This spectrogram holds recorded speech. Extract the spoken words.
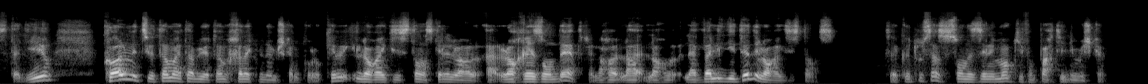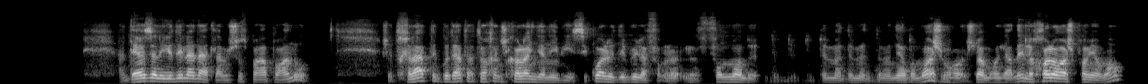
C'est-à-dire, quelle est leur existence, quelle est leur, raison d'être, la, validité de leur existence? C'est que tout ça, ce sont des éléments qui font partie du Mishkan. La même chose par rapport à nous. C'est quoi le début, le fondement de, de, manière dont moi je, dois me regarder Le Chol premièrement.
